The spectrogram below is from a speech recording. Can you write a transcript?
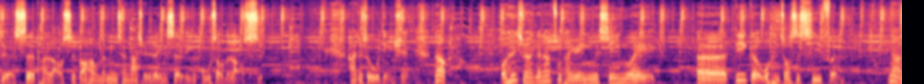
的社团老师，包含我们名城大学热音社的一个鼓手的老师，他就是吴鼎轩。那我很喜欢跟他组团，原因是因为，呃，第一个我很重视气氛，那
